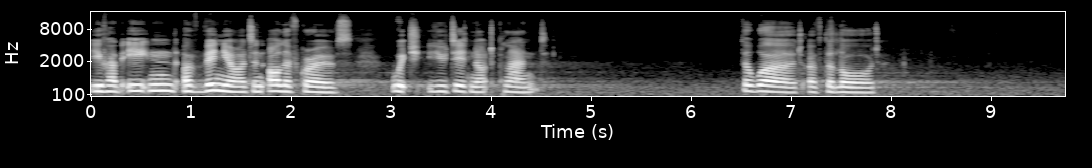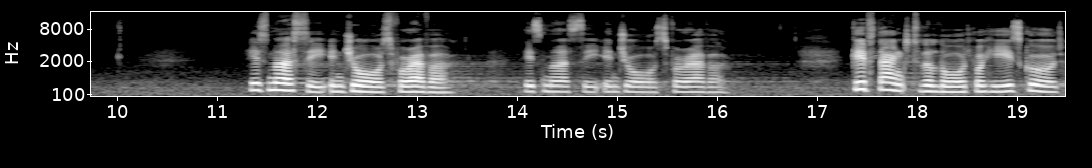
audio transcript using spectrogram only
You have eaten of vineyards and olive groves, which you did not plant. The word of the Lord. His mercy endures forever. His mercy endures forever. Give thanks to the Lord, for he is good,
